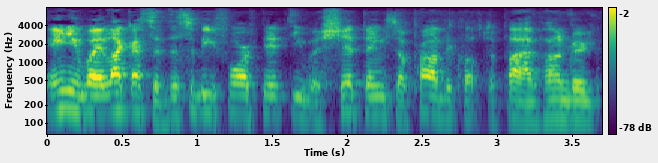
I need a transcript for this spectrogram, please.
anyway, like I said, this would be 450 with shipping, so probably close to 500.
